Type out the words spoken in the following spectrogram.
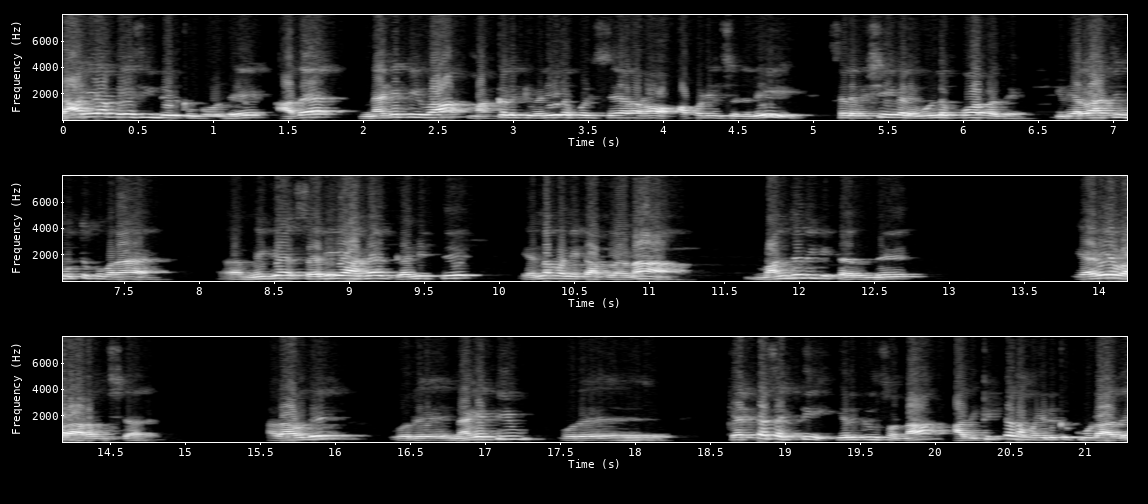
ஜாலியா பேசிக்கிட்டு இருக்கும்போது அதை நெகட்டிவா மக்களுக்கு வெளியில போய் சேரணும் அப்படின்னு சொல்லி சில விஷயங்களை உள்ள போடுறது. இது எல்லாத்தையும் ஒத்துக்குமரேன் மிக சரியாக கணித்து என்ன பண்ணிட்டாப்லன்னா மஞ்சரி கிட்ட இருந்து இடைய வர ஆரம்பிச்சிட்டாரு. அதாவது ஒரு நெகட்டிவ் ஒரு கெட்ட சக்தி இருக்குன்னு சொன்னா அது கிட்ட நம்ம இருக்கக்கூடாது.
